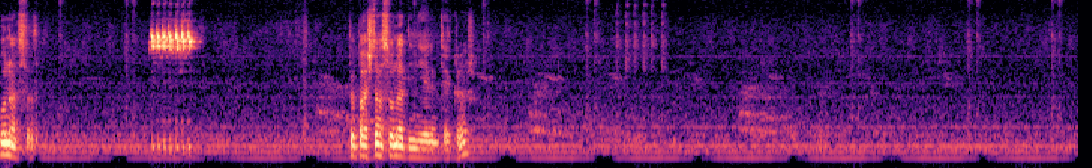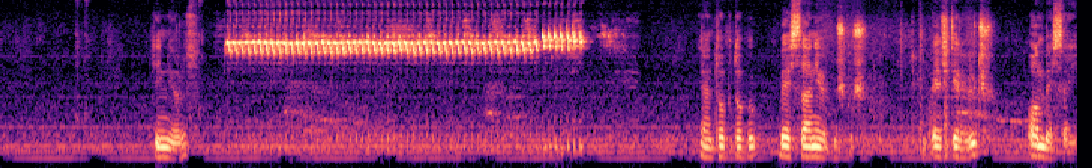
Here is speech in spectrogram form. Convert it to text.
Bu nasıl? Ve baştan sona dinleyelim tekrar. Dinliyoruz. Yani topu topu 5 saniye ötmüş kuş. 5 kere 3 15 sayı.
